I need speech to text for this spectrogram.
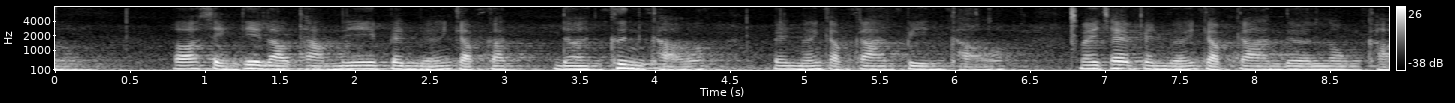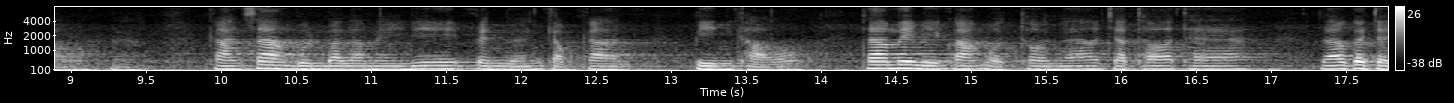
น เพราะสิ่งที่เราทำนี้เป็นเหมือนกับการเดินขึ้นเขา เป็นเหมือนกับการปีนเขา ไม่ใช่เป็นเหมือนกับการเดินลงเขา การสร้างบุญบารรมีนี้เป็นเหมือนกับการปีนเขา ถ้าไม่มีความอดทนแล้วจะท้อแท้ แล้วก็จะ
